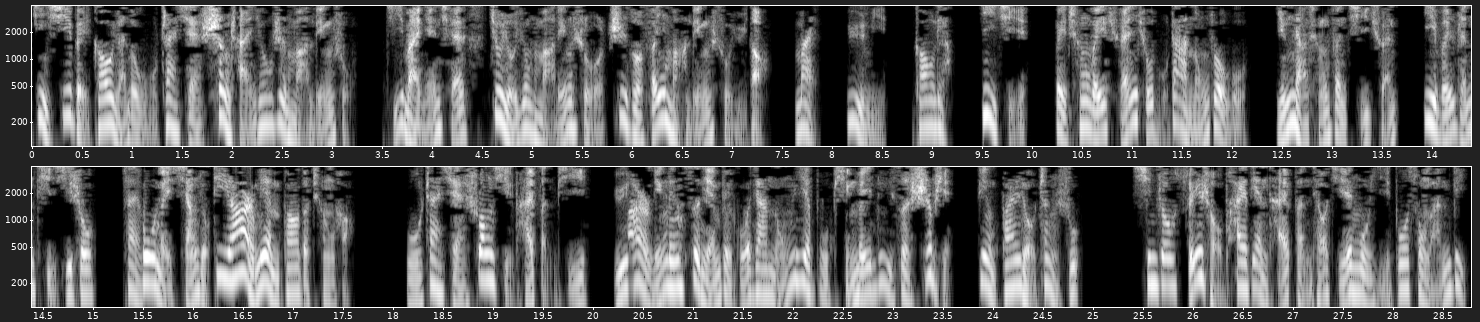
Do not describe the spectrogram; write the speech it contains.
近西北高原的五寨县盛产优质马铃薯，几百年前就有用马铃薯制作肥马铃薯与稻、麦、玉米、高粱。一起被称为全球五大农作物，营养成分齐全，易为人体吸收，在欧美享有“第二面包”的称号。五寨县双喜牌粉皮于二零零四年被国家农业部评为绿色食品，并颁有证书。新州随手拍电台本条节目已播送完毕，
